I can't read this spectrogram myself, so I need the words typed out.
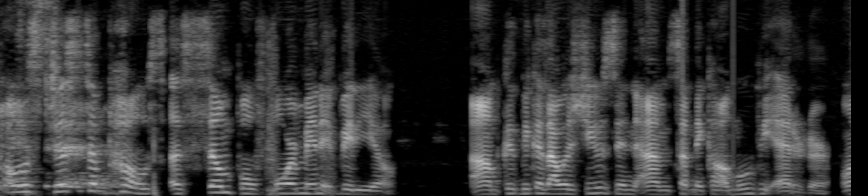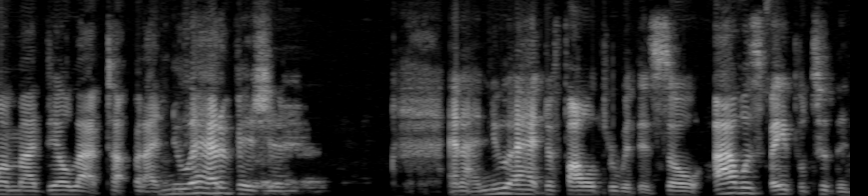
post just to post a simple four minute video um because i was using um something called movie editor on my dell laptop but i knew i had a vision and I knew I had to follow through with it. So I was faithful to the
